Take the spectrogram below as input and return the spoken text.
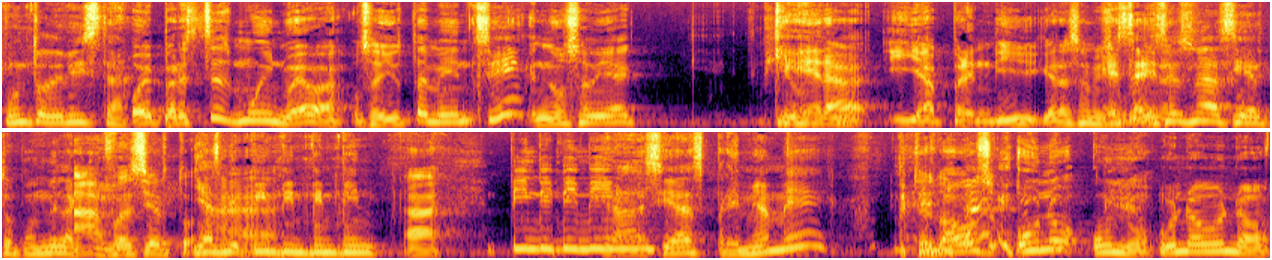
Punto de vista. Oye, pero esta es muy nueva. O sea, yo también ¿Sí? no sabía qué era y aprendí gracias a mi sobrina. ese es un acierto, pónmela aquí. Ah, fue acierto. Y hazme Ah. pim, pim, pim, pim. Ah, pim, pim, pim, pim. Gracias, premiame. Entonces vamos uno, uno. Uno, uno.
